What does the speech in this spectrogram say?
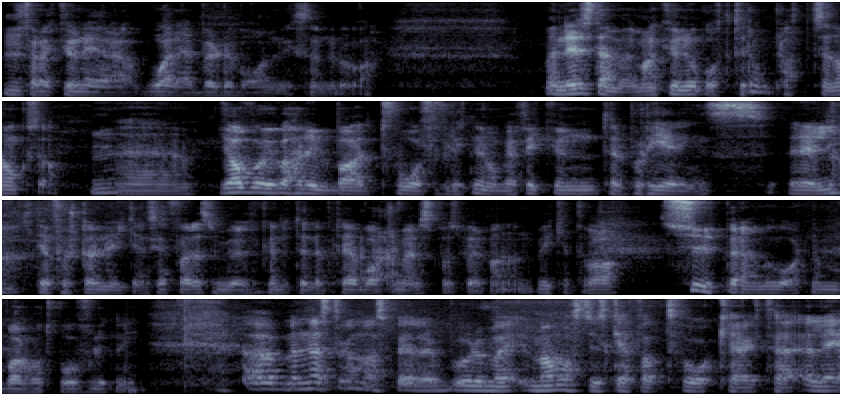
Mm. För att kunna göra whatever det var. Liksom, det var. Men det stämmer, man kunde gått till de platserna också. Mm. Eh, Jag var ju, hade ju bara två förflyttningar om. Jag fick ju en teleporteringsrelik, den första reliken jag skaffade, som gjorde att jag kunde teleportera vart som helst på spelplanen. Vilket var superanvändbart när man bara har två förflyttning. Ja, men nästa gång man spelar borde man, man måste ju skaffa två karaktärer, eller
